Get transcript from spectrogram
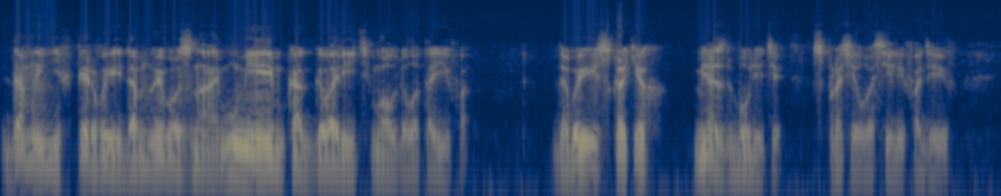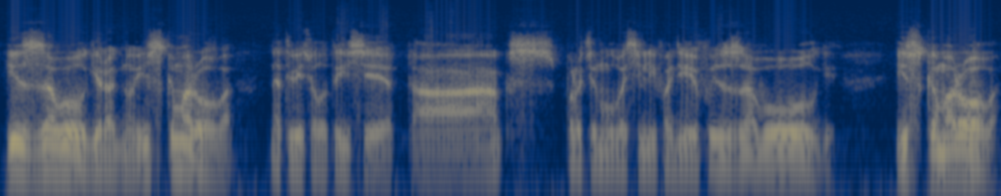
«Да мы не впервые, давно его знаем, умеем, как говорить», — молвила Таифа. «Да вы из каких мест будете?» — спросил Василий Фадеев. «Из-за Волги, родной, из Комарова», — ответила Таисея. «Так-с», — протянул Василий Фадеев, — «из-за Волги, из Комарова».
